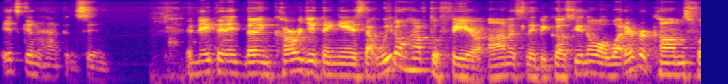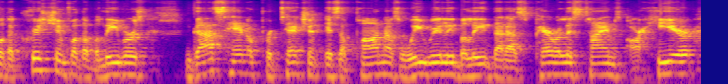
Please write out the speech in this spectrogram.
It's going to happen soon. And Nathan, the encouraging thing is that we don't have to fear, honestly, because you know whatever comes for the Christian, for the believers, God's hand of protection is upon us. We really believe that as perilous times are here,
